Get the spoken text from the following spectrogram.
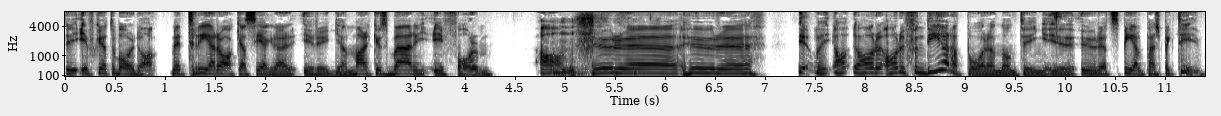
eh, IFK Göteborg då, med tre raka segrar i ryggen. Marcus Berg i form. Ja, mm. hur... Eh, hur eh, har, har du funderat på den någonting ur ett spelperspektiv?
